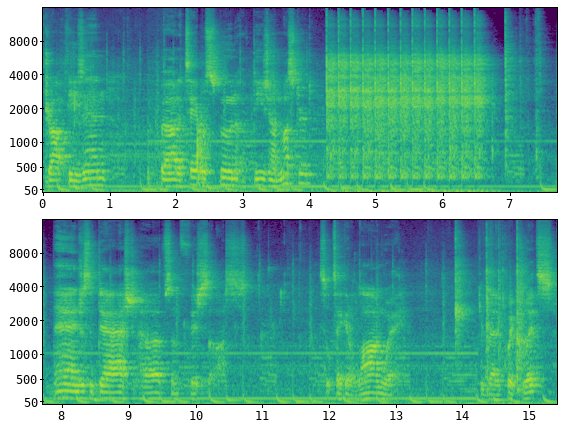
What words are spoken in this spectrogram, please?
Drop these in. About a tablespoon of Dijon mustard. And just a dash of some fish sauce. This will take it a long way. Give that a quick blitz.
